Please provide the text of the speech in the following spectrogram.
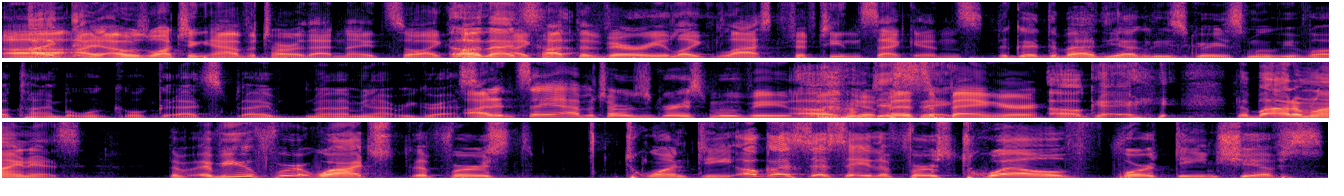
Uh, thi- I, I was watching Avatar that night, so I Oh, caught, I caught the very like last 15 seconds. The Good, the Bad, the Ugly is the greatest movie of all time. But we'll, we'll, that's I, let me not regress. I didn't say Avatar was the greatest movie, but, but it's saying. a banger. Okay. The bottom line is, the, if you for, watched the first 20, oh, let's just say the first 12, 14 shifts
